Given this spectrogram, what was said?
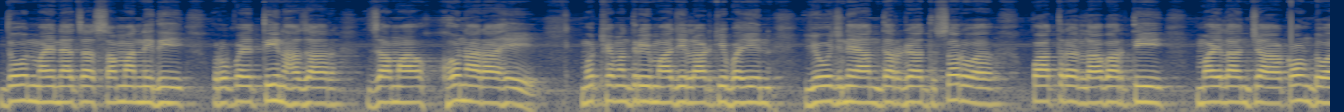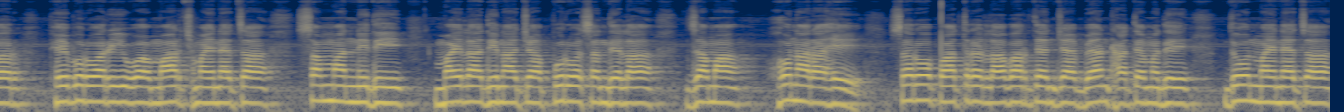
दोन महिन्याचा सन्मान निधी रुपये तीन हजार जमा होणार आहे. मुख्यमंत्री माझी लाडकी बहीण योजनेअंतर्गत सर्व पात्र लाभार्थी महिलांच्या अकाउंटवर फेब्रुवारी व मार्च महिन्याचा सन्मान निधी महिला दिनाच्या पूर्वसंध्येला जमा होणार आहे. सर्व पात्र लाभार्थ्यांच्या बँक खात्यामध्ये दोन महिन्याचा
